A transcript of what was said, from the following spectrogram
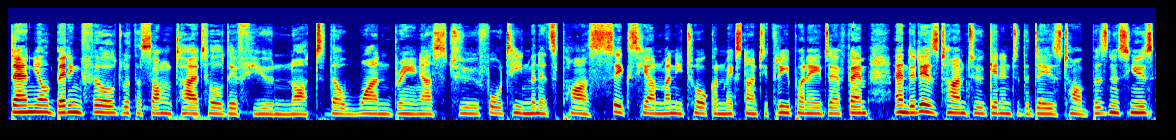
Daniel Bedingfield with a song titled If You're Not the One, bringing us to 14 minutes past 6 here on Money Talk on Mix 93.8 FM. And it is time to get into the day's top business news,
